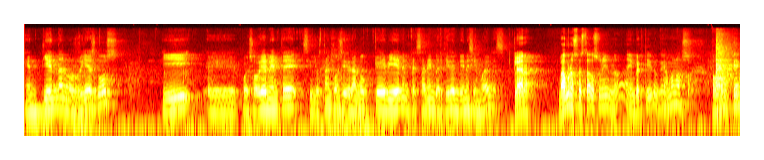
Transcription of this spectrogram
entiendan los riesgos y eh, pues obviamente si lo están considerando, qué bien empezar a invertir en bienes inmuebles. Claro. Vámonos a Estados Unidos, ¿no? A invertir, ¿o qué? Vámonos. Ok,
